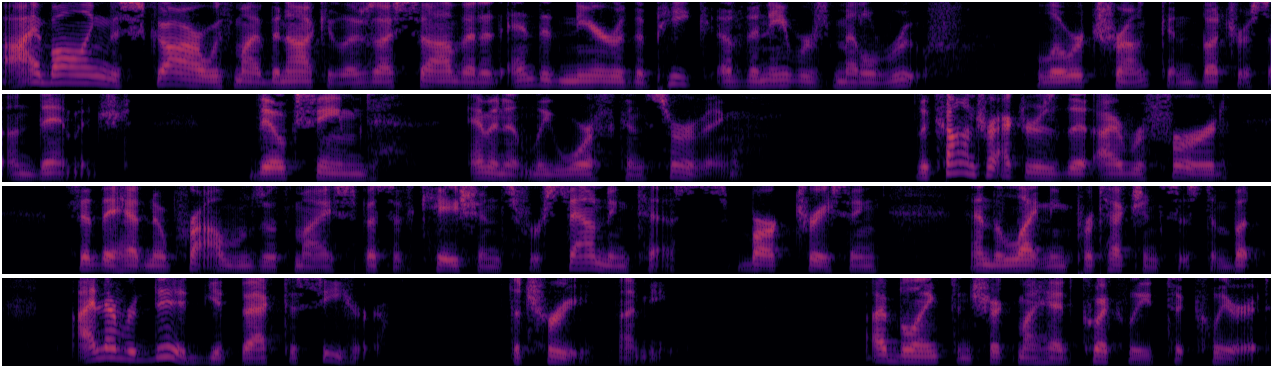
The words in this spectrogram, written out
Eyeballing the scar with my binoculars, I saw that it ended near the peak of the neighbor's metal roof, lower trunk and buttress undamaged. The oak seemed eminently worth conserving. The contractors that I referred said they had no problems with my specifications for sounding tests, bark tracing, and the lightning protection system, but I never did get back to see her. The tree, I mean. I blinked and shook my head quickly to clear it.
